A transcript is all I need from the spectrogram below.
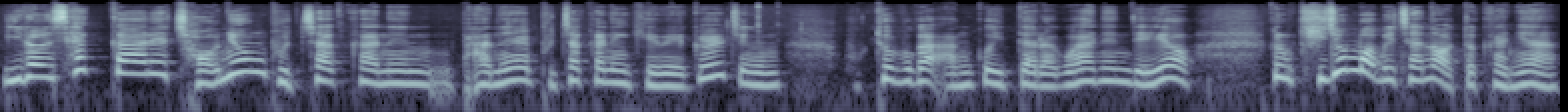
이런 색깔의 전용 부착하는 반을 부착하는 계획을 지금 국토부가 안고 있다라고 하는데요. 그럼 기존 법인차는 어떡하냐?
